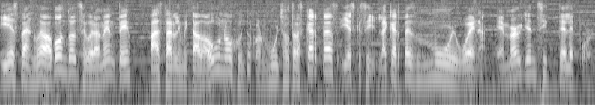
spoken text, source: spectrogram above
Y esta nueva bundle seguramente va a estar limitado a uno junto con muchas otras cartas. Y es que sí, la carta es muy buena. Emergency Teleport.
